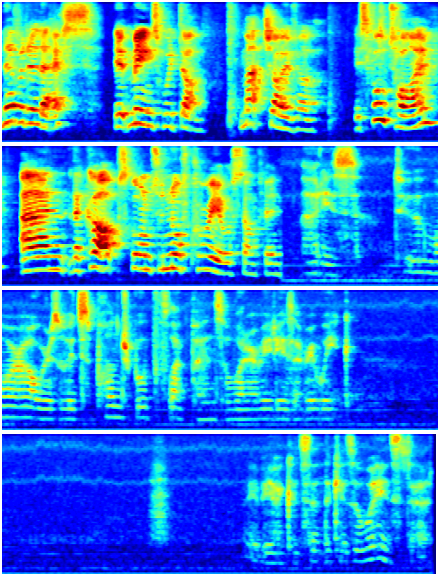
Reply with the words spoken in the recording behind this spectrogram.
Nevertheless, it means we're done. Match over. It's full time, and the cup's gone to North Korea or something. That is two more hours with SpongeBob flat pants or whatever it is every week. Maybe I could send the kids away instead.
